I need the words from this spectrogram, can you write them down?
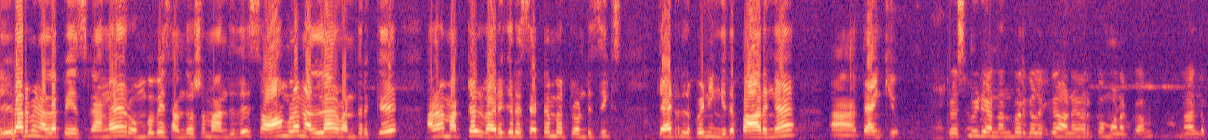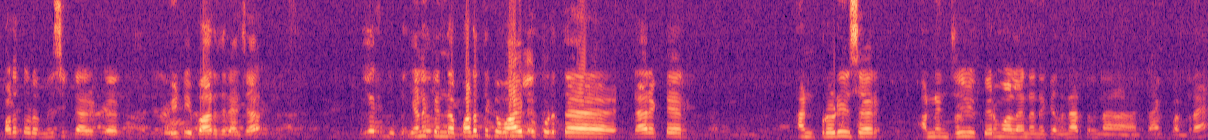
எல்லாருமே நல்லா பேசுனாங்க. ரொம்பவே சந்தோஷமாக இருந்தது. சாங்லாம் நல்லா வந்திருக்கு. ஆனால் மக்கள் வருகிற செப்டம்பர் டுவெண்ட்டி சிக்ஸ் தேட்டரில் போய் நீங்கள் இதை பாருங்கள் தேங்க்யூ ப்ரெஸ் மீடியா நண்பர்களுக்கு அனைவருக்கும் வணக்கம். நான் இந்த படத்தோட மியூசிக் டைரக்டர் விடி பாரதி ராஜா எனக்கு இந்த படத்துக்கு வாய்ப்பு கொடுத்த டைரக்டர் அண்ட் ப்ரொடியூசர் அண்ணன் ஜிவி பெருமாள் அண்ணனுக்கு இந்த நேரத்தில் நான் தேங்க் பண்ணுறேன்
